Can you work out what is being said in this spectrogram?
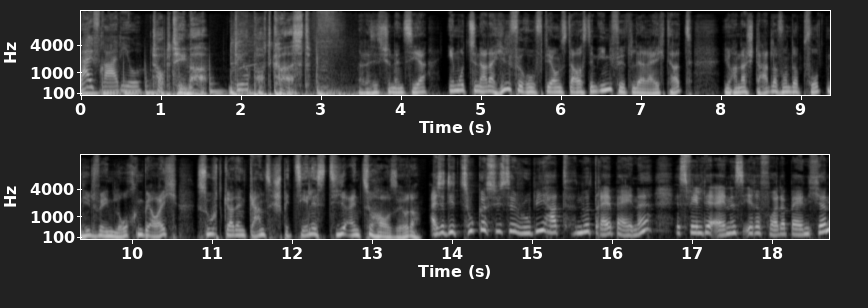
Live Radio. Top Thema, der Podcast. Das ist schon ein sehr emotionaler Hilferuf, der uns da aus dem Innviertel erreicht hat. Johanna Stadler von der Pfotenhilfe in Lochen bei euch sucht gerade ein ganz spezielles Tier ein Zuhause, oder? Also die zuckersüße Ruby hat nur drei Beine. Es fehlt ihr eines ihrer Vorderbeinchen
